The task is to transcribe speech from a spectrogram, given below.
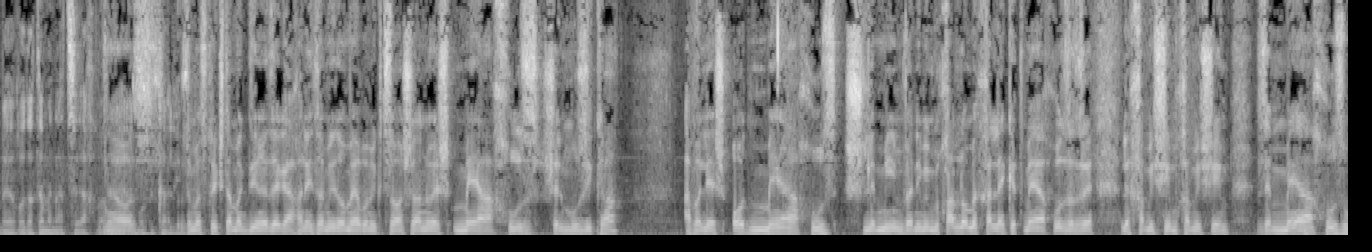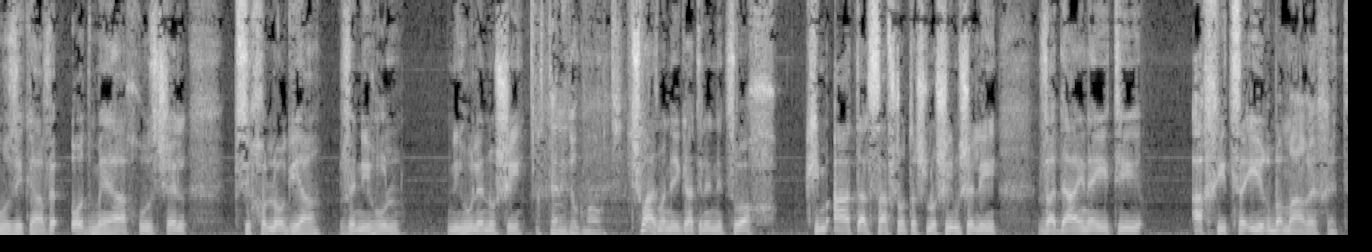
בעבודת המנצח והמוזיקלי? לא, זה מצחיק שאתה מגדיר את זה ככה. אני תמיד אומר, במקצוע שלנו יש 100% של מוזיקה. אבל יש עוד 100% שלמים, ואני במיוחד לא מחלק את 100% הזה ל-50-50. זה 100% מוזיקה ועוד 100% של פסיכולוגיה וניהול. ניהול אנושי. אז תן לי דוגמאות. תשמע, אני הגעתי לניצוח כמעט על סף שנות ה-30 שלי, ועדיין הייתי הכי צעיר במערכת.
